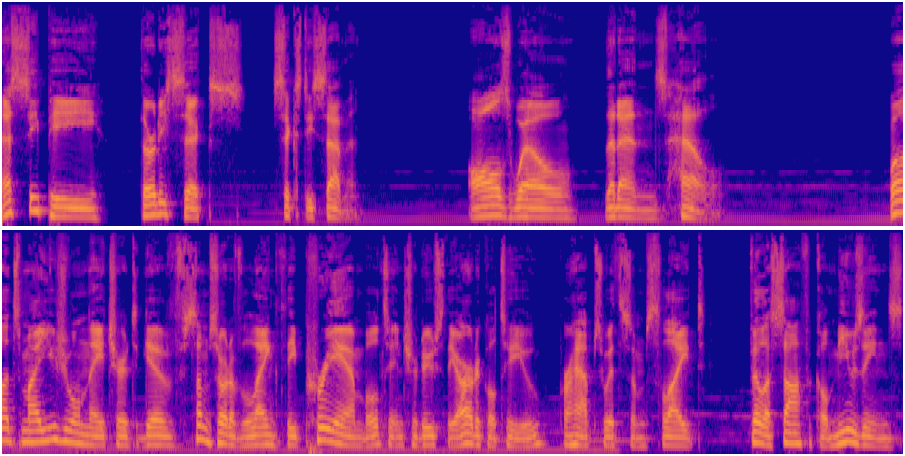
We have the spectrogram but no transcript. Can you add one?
SCP 3667 All's Well That Ends Hell. Well, it's my usual nature to give some sort of lengthy preamble to introduce the article to you, perhaps with some slight philosophical musings.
